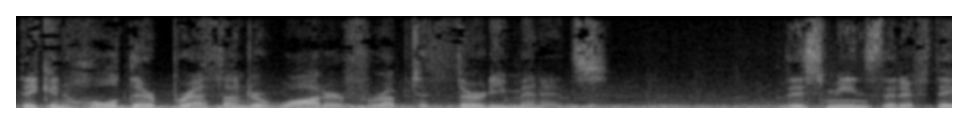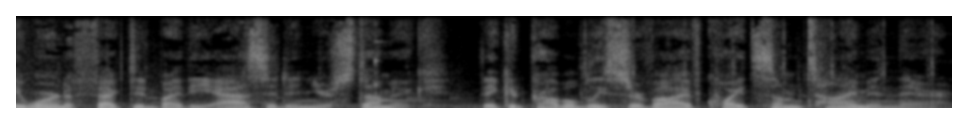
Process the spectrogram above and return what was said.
they can hold their breath underwater for up to 30 minutes. This means that if they weren't affected by the acid in your stomach, they could probably survive quite some time in there.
